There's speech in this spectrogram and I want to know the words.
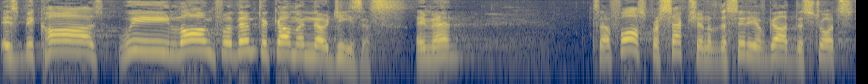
is because we long for them to come and know Jesus. Amen. So a false perception of the city of God distorts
